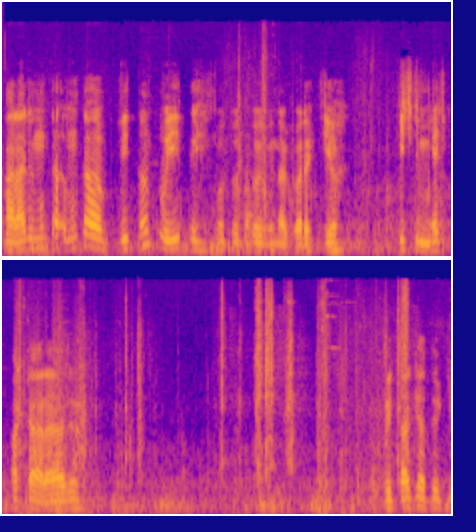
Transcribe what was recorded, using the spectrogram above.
caralho, eu nunca, eu nunca vi tanto item quanto eu tô vendo agora aqui, ó. Kit médico pra caralho. Aproveitar que já tem aqui.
